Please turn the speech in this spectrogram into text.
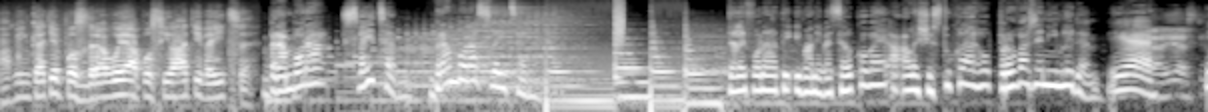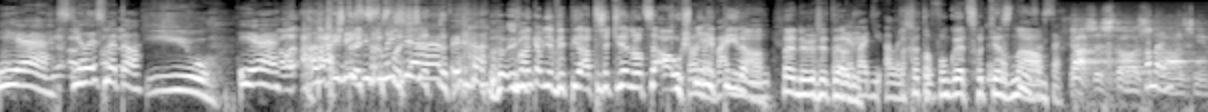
Maminka tě pozdravuje a posílá ti vejce. Brambora s vejcem. Brambora s vejcem. Telefonáty Ivany Veselkové a Aleše Stuchlého provařeným lidem. Je, je, stihli jsme to. Jú. Je, ale, ale ty nejsi jsem slyšet. Ivanka mě vypíná třetí den v roce a už To mě nevadí. vypíná. To je neuvěřitelný. To nevadí, Alešku. Takhle to funguje, co tě znám. Já se z toho zblázním.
